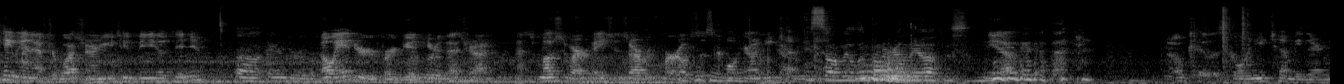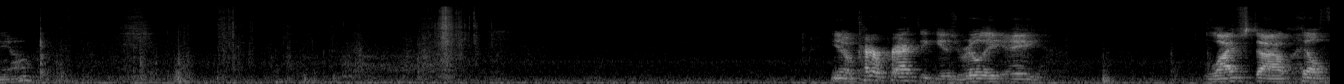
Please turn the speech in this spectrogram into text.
came in after watching our YouTube videos, didn't you? uh, Andrew. Oh, Andrew referred you here. That's right. That's most of our patients are referrals. Let's come over here on you. Tell. He saw me limping around the office. Yeah. Okay, let's go on you tummy there now. You know, chiropractic is really a lifestyle health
